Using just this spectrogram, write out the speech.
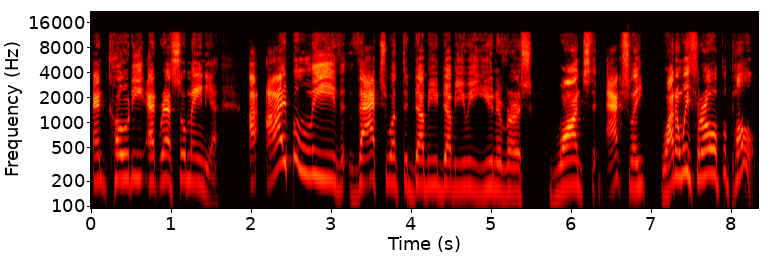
and Cody at WrestleMania. I, I believe that's what the WWE universe wants. To, actually, why don't we throw up a poll?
